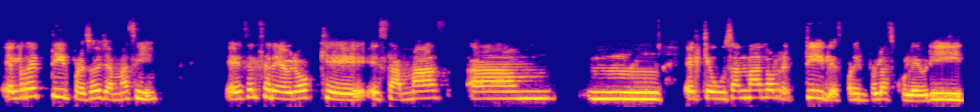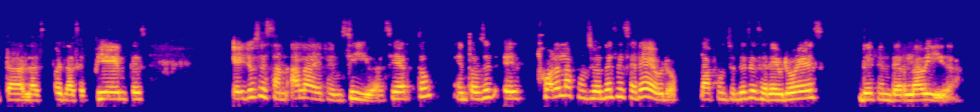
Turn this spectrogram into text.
El reptil, por eso se llama así, es el cerebro que está más, mm, el que usan más los reptiles, por ejemplo, las culebritas, las, pues, las serpientes, ellos están a la defensiva, ¿cierto? Entonces, ¿cuál es la función de ese cerebro? La función de ese cerebro es defender la vida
